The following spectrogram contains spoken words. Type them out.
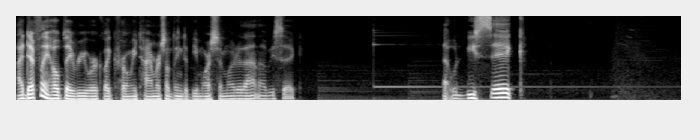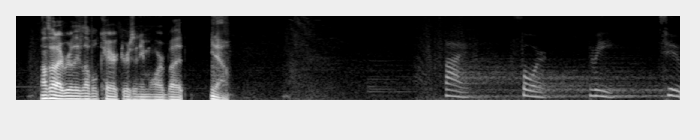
I definitely hope they rework like Chromie time or something to be more similar to that. That would be sick. That would be sick. Not that I really level characters anymore, but you know. Five, four, three, two,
